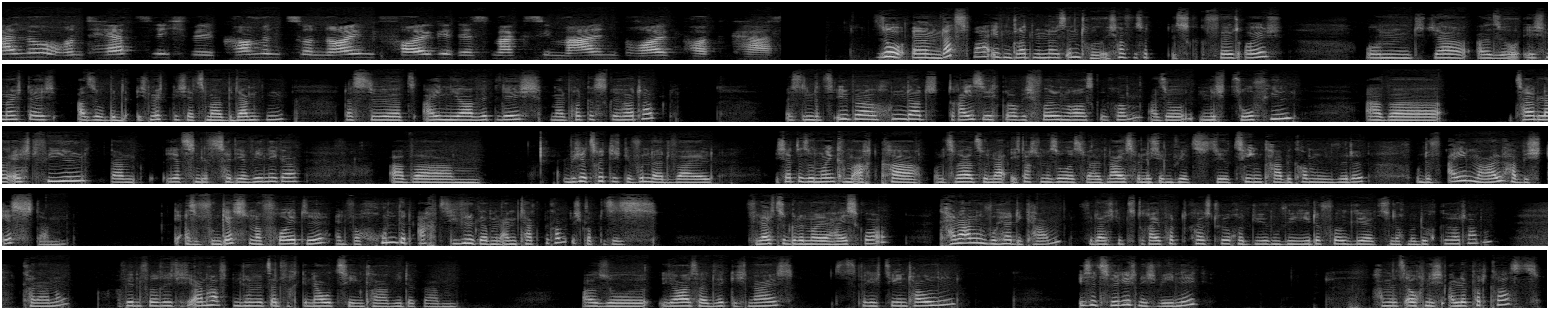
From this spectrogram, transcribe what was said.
Hallo und herzlich willkommen zur neuen Folge des Maximalen Brawl Podcasts. So, ähm, das war eben gerade mein neues Intro. Ich hoffe, es, hat, es gefällt euch. Und ja, also ich möchte ich, also ich möchte mich jetzt mal bedanken, dass ihr jetzt ein Jahr wirklich meinen Podcast gehört habt. Es sind jetzt über 130, glaube ich, Folgen rausgekommen. Also nicht so viel aber zeitlang echt viel. Dann jetzt in letzter Zeit eher weniger. Aber ähm, mich jetzt richtig gewundert, weil ich hatte so 9,8k und es war halt so, ich dachte mir so, es wäre halt nice, wenn ich irgendwie jetzt so 10k bekommen würde. Und auf einmal habe ich gestern, also von gestern auf heute, einfach 180 Wiedergaben in einem Tag bekommen. Ich glaube, das ist vielleicht sogar der neue Highscore. Keine Ahnung, woher die kamen. Vielleicht gibt es drei Podcast-Hörer, die irgendwie jede Folge jetzt nochmal durchgehört haben. Keine Ahnung. Auf jeden Fall richtig ernsthaft. Und wir haben jetzt einfach genau 10k Wiedergaben. Also, ja, ist halt wirklich nice. Das ist wirklich 10.000. Ist jetzt wirklich nicht wenig. Haben jetzt auch nicht alle Podcasts.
